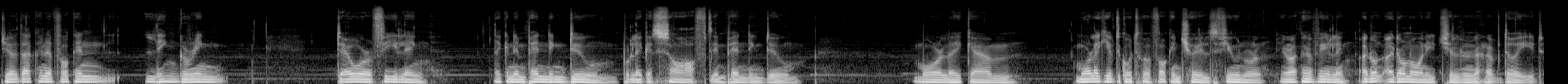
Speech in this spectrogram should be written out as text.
Do you have that kind of fucking lingering dour feeling, like an impending doom, but like a soft impending doom? More like um more like you have to go to a fucking child's funeral. You're not of feeling? I don't I don't know any children that have died.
